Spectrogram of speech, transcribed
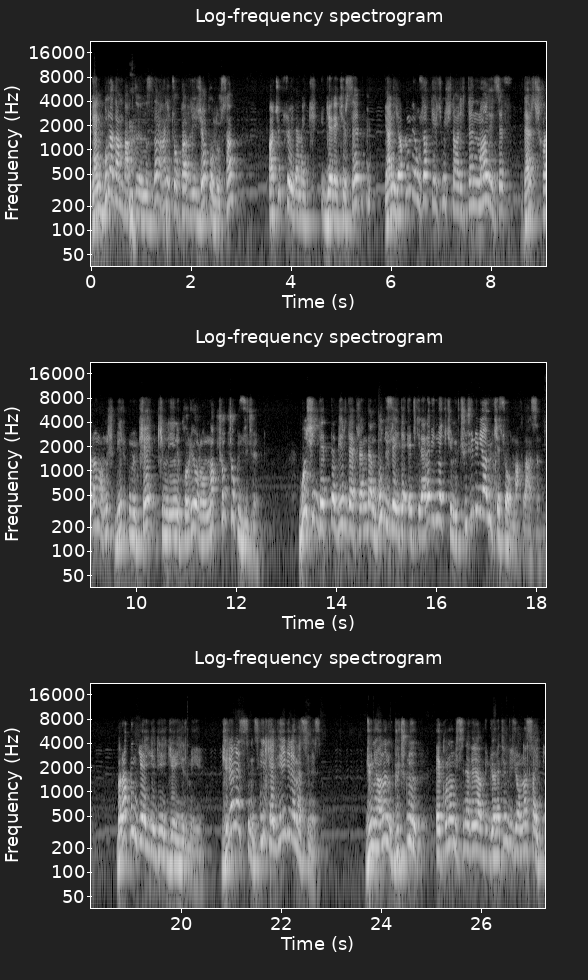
Yani buradan baktığımızda hani toparlayacak olursam açık söylemek gerekirse yani yakın ve uzak geçmiş tarihten maalesef ders çıkaramamış bir ülke kimliğini koruyor olmak çok çok üzücü. Bu şiddette bir depremden bu düzeyde etkilenebilmek için 3. dünya ülkesi olmak lazım. Bırakın G7'yi, G20'yi. Giremezsiniz. İlk 50'ye giremezsiniz. Dünyanın güçlü ekonomisine veya yönetim vizyonuna sahip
